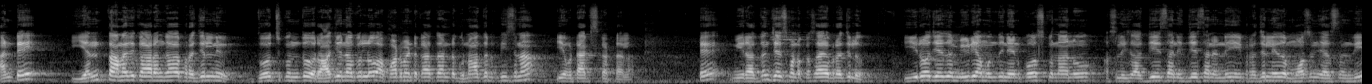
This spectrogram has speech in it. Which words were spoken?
అంటే ఎంత అనధికారంగా ప్రజల్ని దోచుకుందో రాజీనగర్లో అపార్ట్మెంట్ కట్టాలంటే గుణాధరం తీసినా ఈమె ట్యాక్స్ కట్టాలి. అంటే మీరు అర్థం చేసుకోండి ఒకసారి ప్రజలు. ఈ రోజు ఏదో మీడియా ముందు నేను కోసుకున్నాను అసలు అది చేశాను ఇది చేశానని ప్రజల్ని ఏదో మోసం చేస్తుంది.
